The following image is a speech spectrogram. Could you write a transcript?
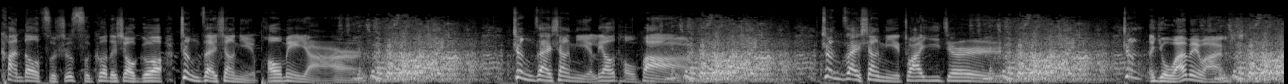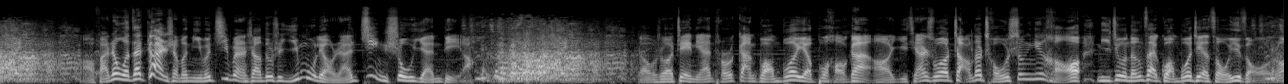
看到此时此刻的笑哥正在向你抛媚眼儿，正在向你撩头发。正在向你抓衣襟儿，正有完没完？啊，反正我在干什么，你们基本上都是一目了然，尽收眼底啊。要不说这年头干广播也不好干啊。以前说长得丑、声音好，你就能在广播界走一走，是吧？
